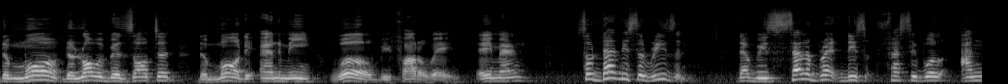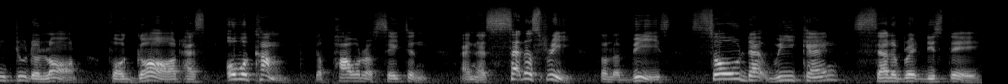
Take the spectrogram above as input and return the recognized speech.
the more the Lord will be exalted, the more the enemy will be far away. Amen. So that is the reason that we celebrate this festival unto the Lord, for God has overcome the power of Satan and has set us free from the beast so that we can celebrate this day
